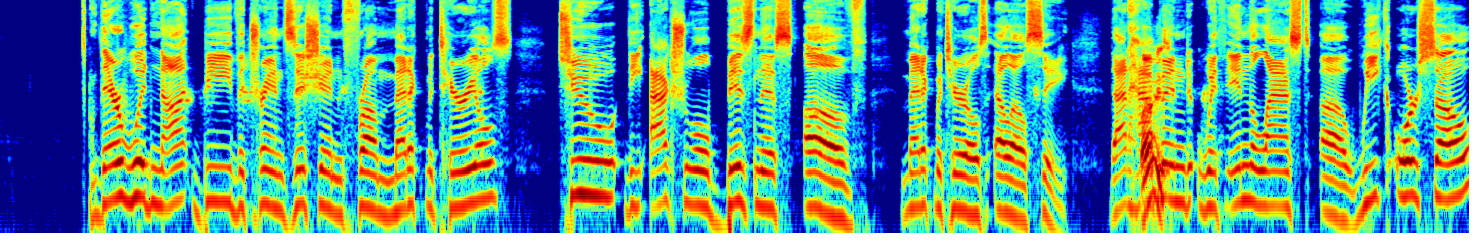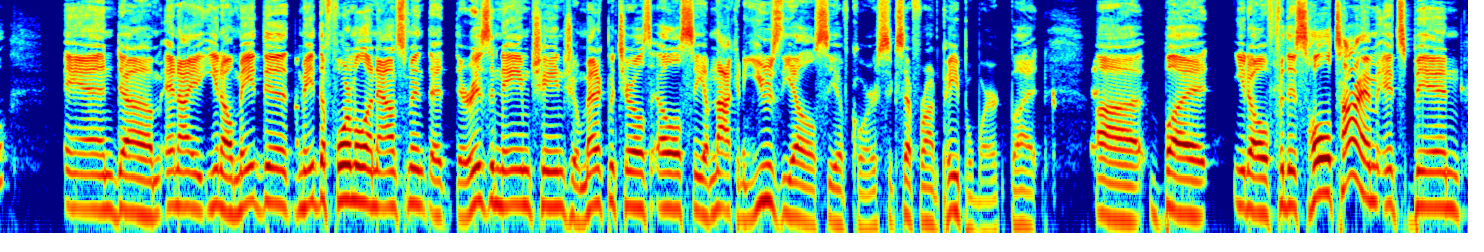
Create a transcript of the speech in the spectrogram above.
there would not be the transition from medic materials to the actual business of medic materials llc that happened within the last uh, week or so and um, and i you know made the made the formal announcement that there is a name change you know, medic materials llc i'm not going to use the llc of course except for on paperwork but uh, but you know for this whole time it's been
